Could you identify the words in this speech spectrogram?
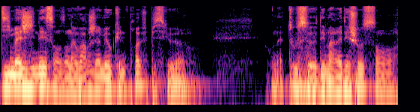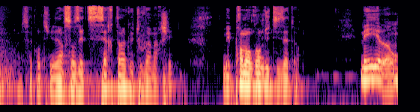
d'imaginer sans en avoir jamais aucune preuve, puisque on a tous euh, démarré des choses sans, ça continue sans être certain que tout va marcher, mais prendre en compte l'utilisateur mais euh,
